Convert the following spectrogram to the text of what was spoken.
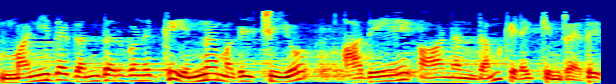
மனித கந்தர்வனுக்கு என்ன மகிழ்ச்சியோ அதே ஆனந்தம் கிடைக்கின்றது.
